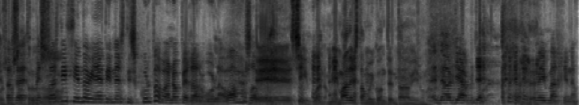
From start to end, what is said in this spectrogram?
pues o sea, nosotros me no. estás diciendo que ya tienes disculpa para no pegar bola. Vamos a ver. Eh, sí, bueno, mi madre está muy contenta ahora mismo. No, ya, ya, me imagino.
